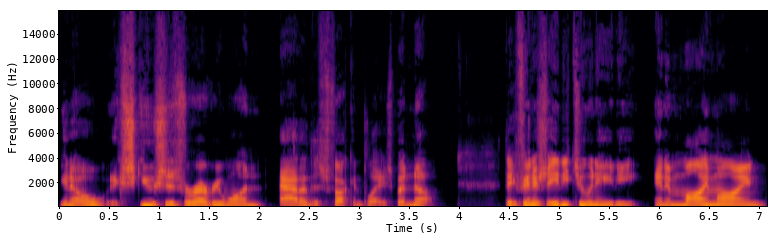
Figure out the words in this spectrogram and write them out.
you know, excuses for everyone out of this fucking place. But no, they finished 82 and 80. And in my mind,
